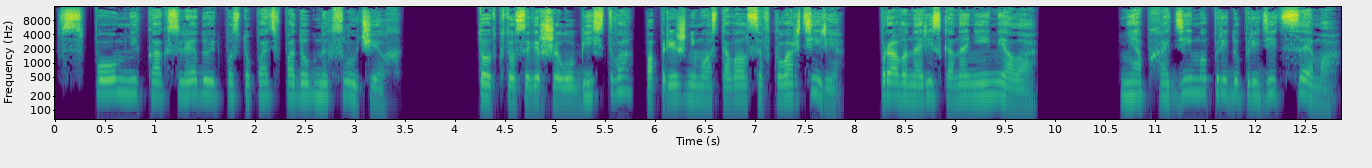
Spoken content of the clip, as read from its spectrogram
Вспомни, как следует поступать в подобных случаях. Тот, кто совершил убийство, по-прежнему оставался в квартире. Права на риск она не имела. Необходимо предупредить Сэма,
